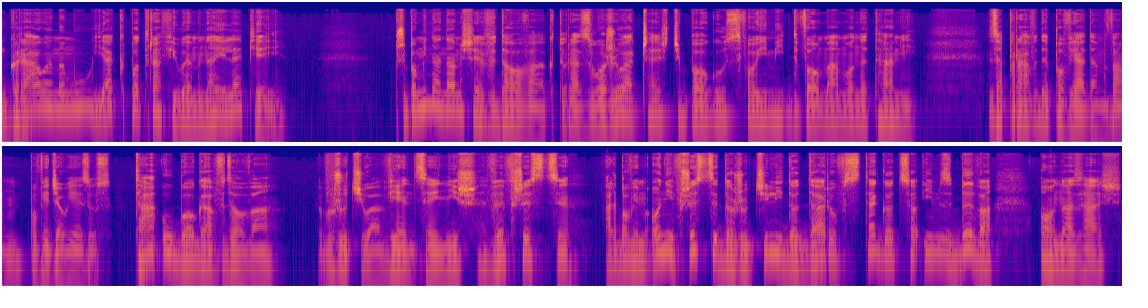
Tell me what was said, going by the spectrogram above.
Grałem mu, jak potrafiłem najlepiej. Przypomina nam się wdowa, która złożyła cześć Bogu swoimi dwoma monetami. Zaprawdę powiadam wam, powiedział Jezus, ta uboga wdowa wrzuciła więcej niż wy wszyscy, albowiem oni wszyscy dorzucili do darów z tego, co im zbywa, ona zaś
